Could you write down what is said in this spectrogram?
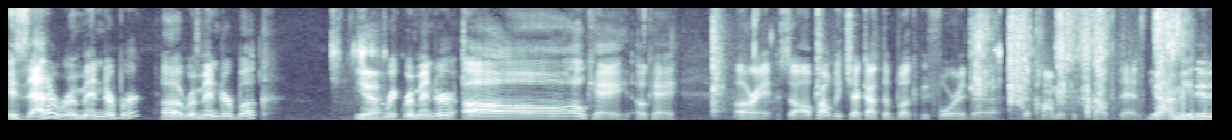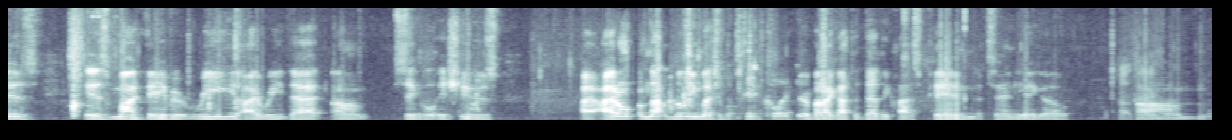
Is that a Remender book? A Remender book? Yeah, Rick Remender? Oh, okay, okay. All right. So I'll probably check out the book before the the comic itself. Then. yeah. I mean, it is it is my favorite read. I read that um, single issues. I, I don't. I'm not really much of a pin collector, but I got the Deadly Class pin at San Diego. Okay. Um,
